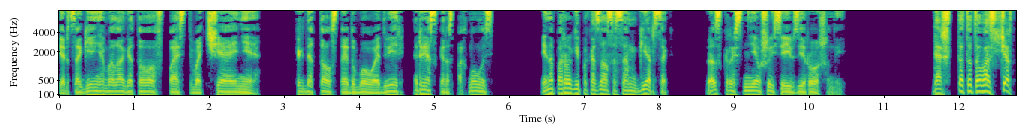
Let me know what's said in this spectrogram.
Герцогиня была готова впасть в отчаяние, когда толстая дубовая дверь резко распахнулась, и на пороге показался сам герцог, раскрасневшийся и взъерошенный. «Да что тут у вас, черт?»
